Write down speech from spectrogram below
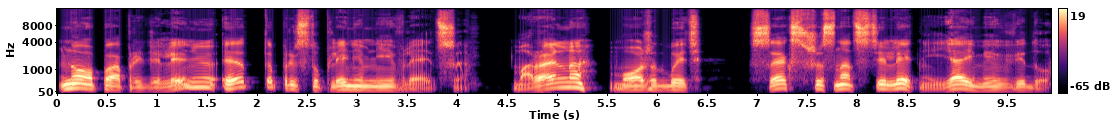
но по определению это преступлением не является. Морально, может быть. Секс шестнадцатилетний, я имею в виду.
